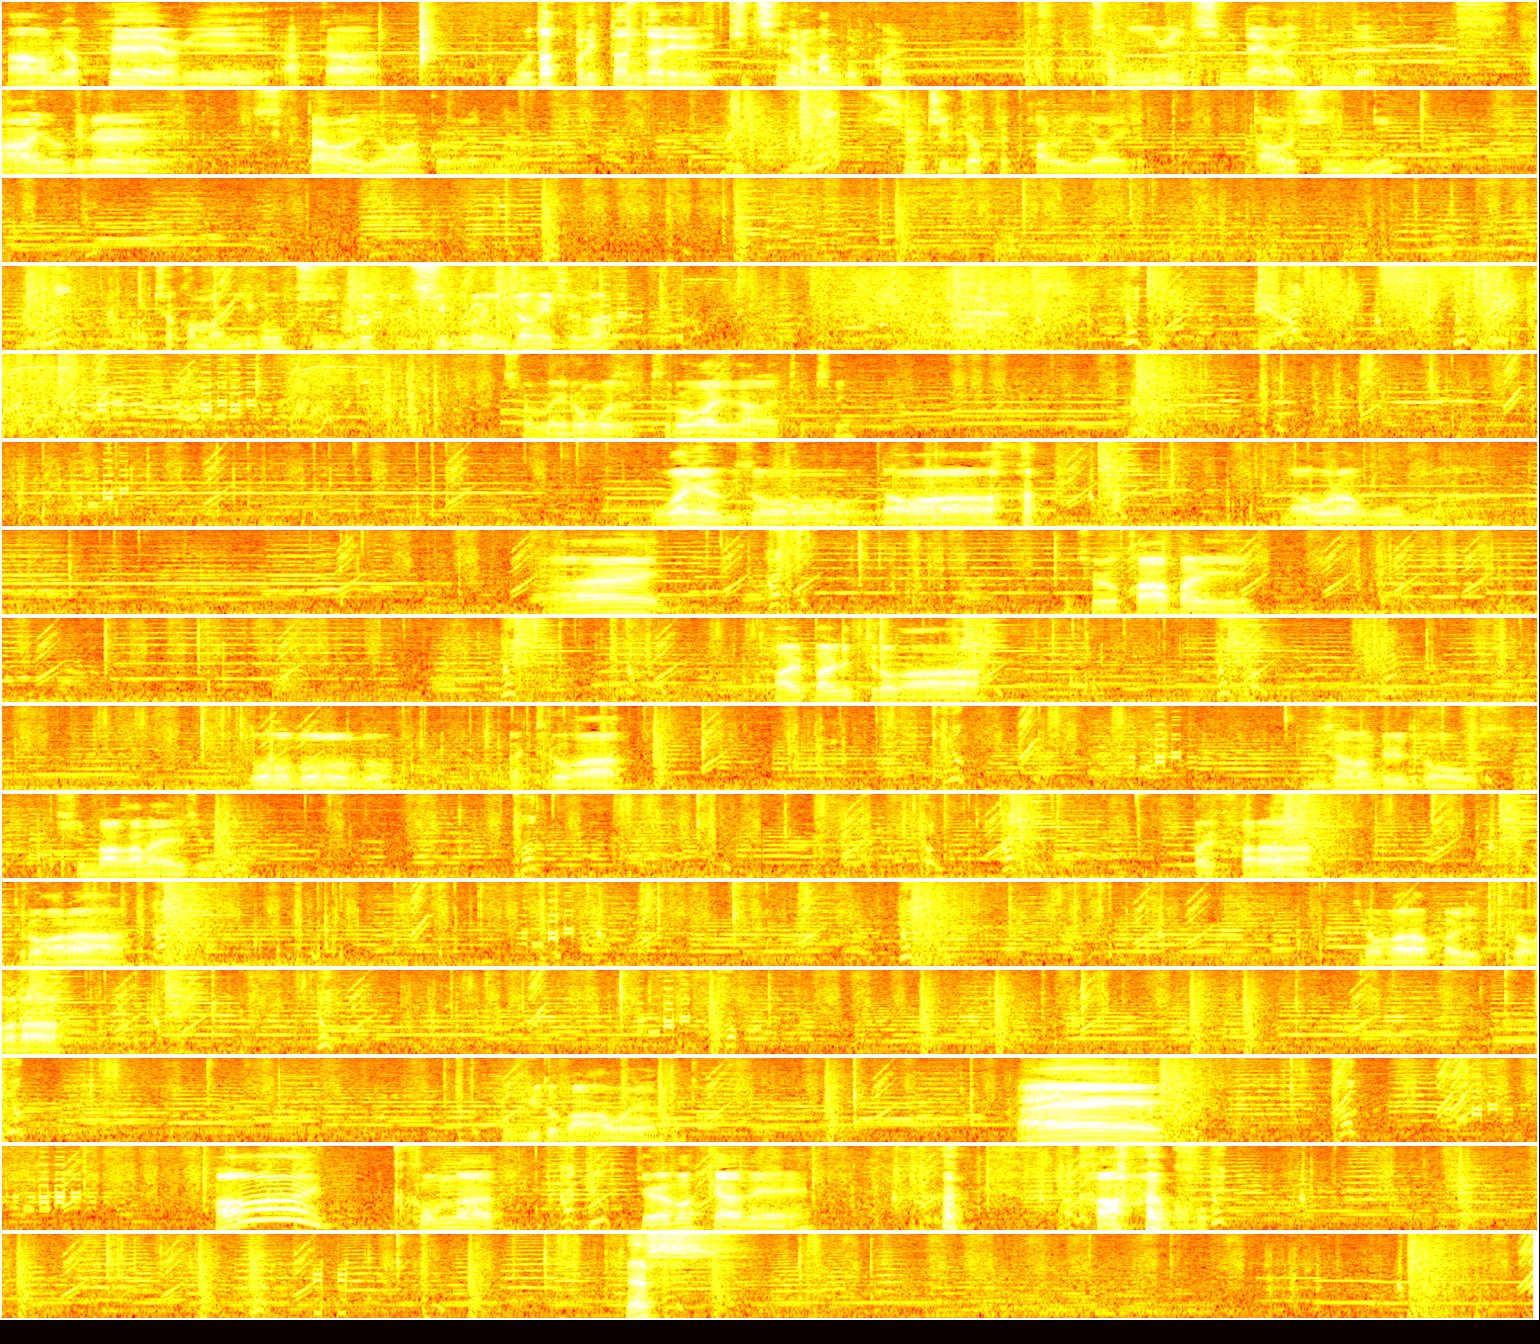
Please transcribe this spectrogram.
아 그럼 옆에 여기 아까 모닥불 있던 자리를 키친으로 만들걸? 저기 이미 침대가 있던데. 아 여기를 식당으로 이용할 걸 그랬나? 술집 옆에 바로 이어야겠다. 나올 수 있니? 이거 혹시 이것도 집으로 인정해주나? 설마 이런 곳에 들어가진 않았겠지? 뭐하냐 여기서. 나와. 나오라고 엄마. 아이. 저로 가 빨리 빨리 빨리 들어가. 너도 너도 너도. 빨리 들어가. 이상한 데를 들어가고 있어. 길 막아놔야지 그냥. 빨리 가라. 들어가라. 들어가라 빨리 들어가라 막아버려야 돼. 에이. 아 겁나 열받게 하네. 가라고. 됐어.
